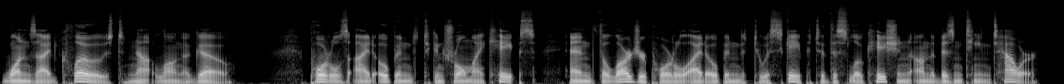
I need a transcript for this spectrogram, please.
ones I'd closed not long ago. Portals I'd opened to control my capes and the larger portal I'd opened to escape to this location on the Byzantine Tower.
